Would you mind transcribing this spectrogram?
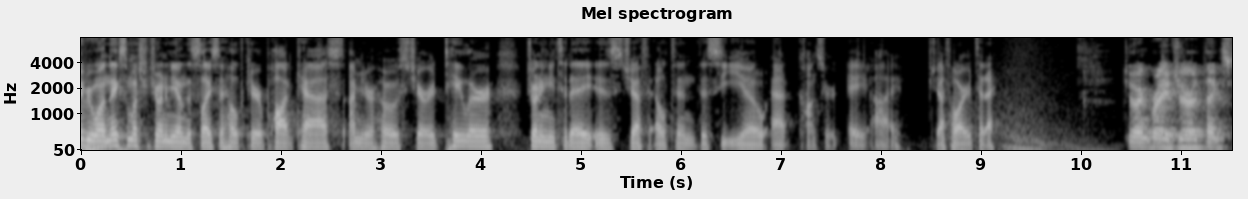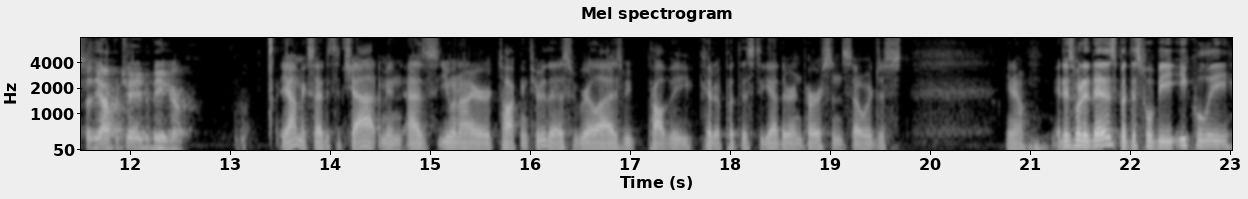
everyone, thanks so much for joining me on the Slice of Healthcare podcast. I'm your host, Jared Taylor. Joining me today is Jeff Elton, the CEO at Concert AI. Jeff, how are you today? Doing great, Jared. Thanks for the opportunity to be here. Yeah, I'm excited to chat. I mean, as you and I are talking through this, we realize we probably could have put this together in person. So we're just, you know, it is what it is. But this will be equally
